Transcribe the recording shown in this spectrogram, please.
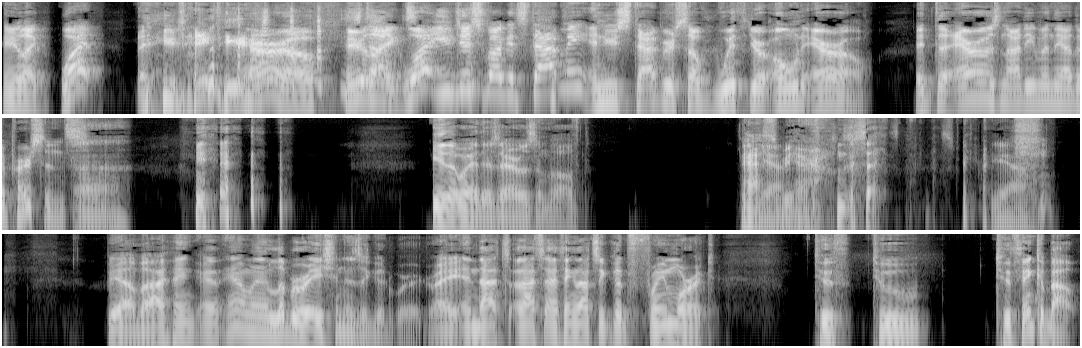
and you're like, "What?" And you take the arrow, and you're like, "What? You just fucking stabbed me?" And you stab yourself with your own arrow. It, the arrow is not even the other person's. Uh, Either way, there's arrows involved. It has Yeah. to be arrow. yeah. Yeah, but I think uh, I mean liberation is a good word, right? And that's that's I think that's a good framework to to to think about.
